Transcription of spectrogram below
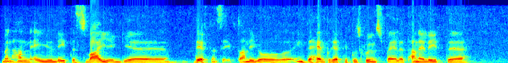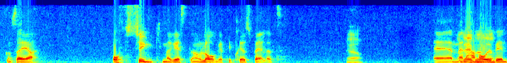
Men han är ju lite svajig eh, defensivt. Han ligger inte helt rätt i positionsspelet. Han är lite, man säga, off sync med resten av laget i pressspelet. Ja. Eh, men, men han har ju väl...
